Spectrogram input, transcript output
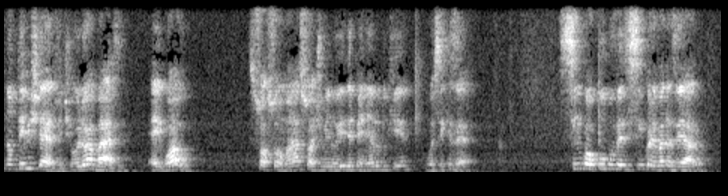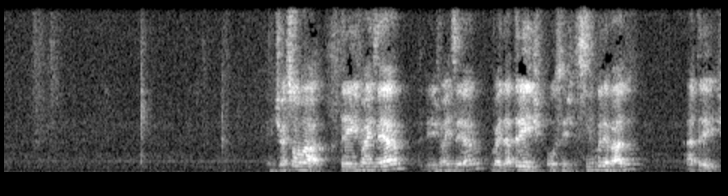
não tem mistério, gente. Olhou a base é igual, só somar, só diminuir, dependendo do que você quiser. 5 ao cubo vezes 5 elevado a zero. A gente vai somar 3 mais 0, 3 mais 0 vai dar 3, ou seja, 5 elevado a 3.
